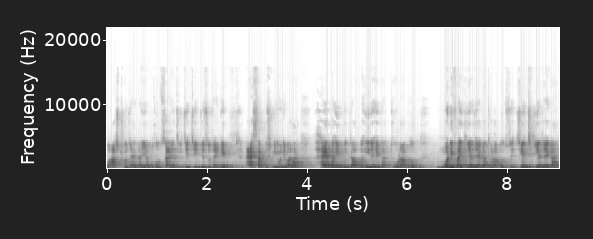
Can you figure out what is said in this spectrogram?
वास्ट हो जाएगा या बहुत सारे चीज़ें चेंजेस हो जाएँगे, ऐसा कुछ नहीं होने वाला। है वही मुद्दा, वही रहेगा, थोड़ा बहुत मॉडिफाई किया जाएगा, थोड़ा बहुत उसे चेंज किया जाएगा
